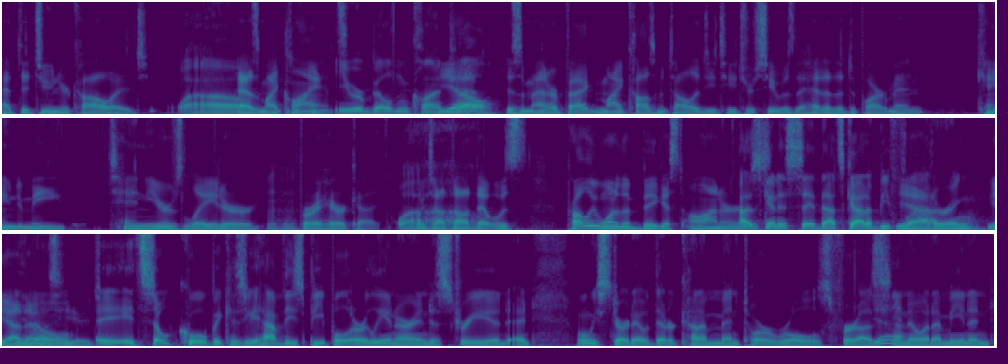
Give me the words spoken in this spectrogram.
at the junior college Wow. as my clients. you were building clientele. yeah. As a matter of fact, my cosmetology teacher, she was the head of the department, came to me 10 years later mm-hmm. for a haircut, which I thought that was probably one of the biggest honors. I was going to say that's got to be flattering. Yeah, you that was huge. It's so cool because you have these people early in our industry, and, and when we start out, that are kind of mentor roles for us. Yeah. You know what I mean? And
